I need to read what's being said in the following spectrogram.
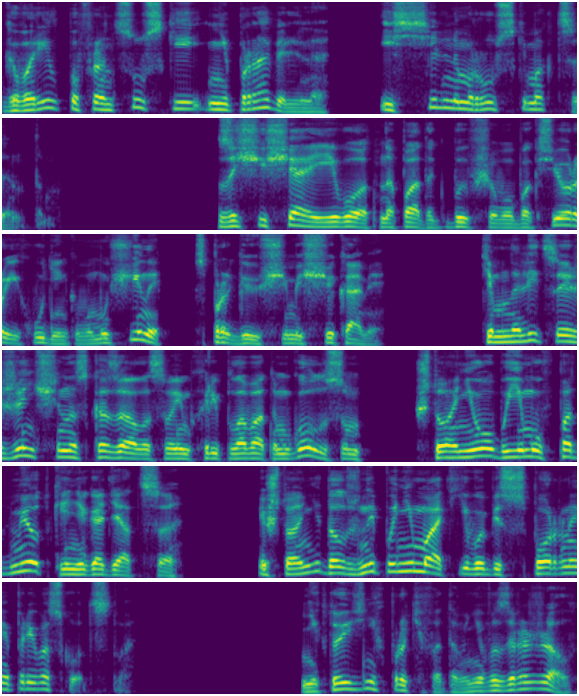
говорил по-французски неправильно и с сильным русским акцентом. Защищая его от нападок бывшего боксера и худенького мужчины с прыгающими щеками, темнолицая женщина сказала своим хрипловатым голосом, что они оба ему в подметке не годятся и что они должны понимать его бесспорное превосходство. Никто из них против этого не возражал,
